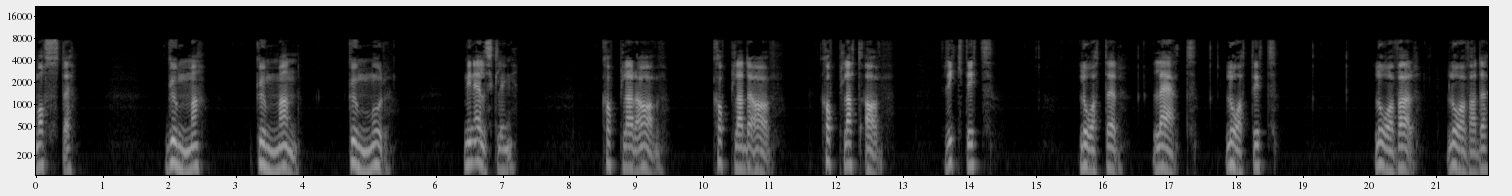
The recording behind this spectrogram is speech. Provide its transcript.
Måste. Gumma. Gumman. Gummor. Min älskling. Kopplar av. Kopplade av. Kopplat av. Riktigt. Låter. Lät. Låtit. Lovar. Lovade.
